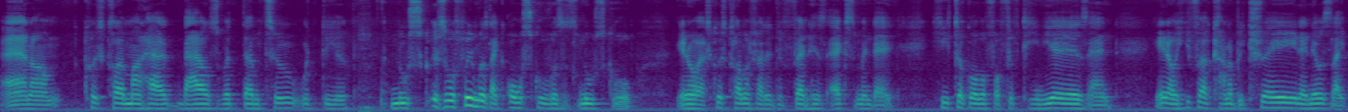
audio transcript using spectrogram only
and um, Chris Claremont had battles with them too with the new. It was pretty much like old school versus new school, you know. As Chris Claremont tried to defend his X Men that he took over for 15 years, and you know he felt kind of betrayed, and it was like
